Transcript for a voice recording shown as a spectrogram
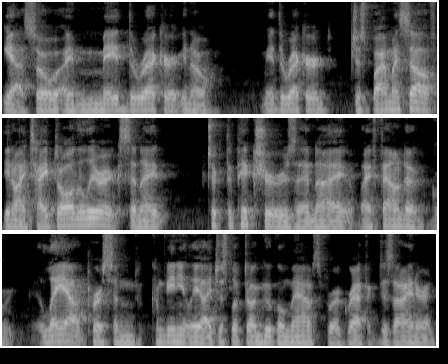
yeah, so I made the record, you know, made the record just by myself. You know, I typed all the lyrics and I took the pictures and I, I found a layout person conveniently. I just looked on Google Maps for a graphic designer and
